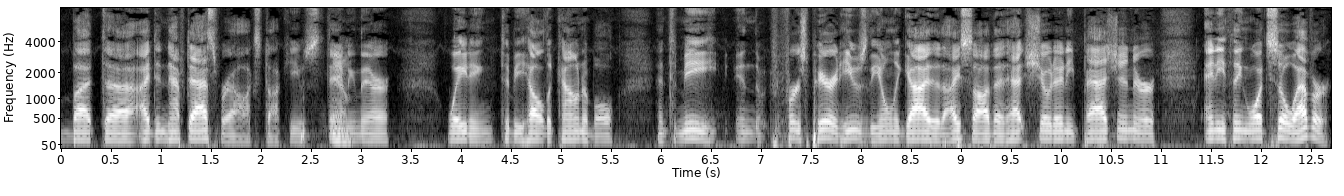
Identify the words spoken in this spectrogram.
but uh, I didn't have to ask for Alex Tuch. He was standing yeah. there waiting to be held accountable. And to me, in the first period, he was the only guy that I saw that had showed any passion or anything whatsoever.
